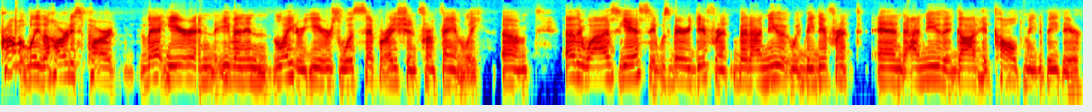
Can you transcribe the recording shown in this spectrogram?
Probably the hardest part that year and even in later years was separation from family. Um, otherwise, yes, it was very different, but I knew it would be different, and I knew that God had called me to be there.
